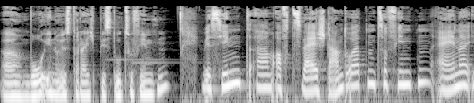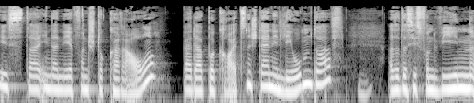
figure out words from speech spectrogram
Äh, wo in Österreich bist du zu finden? Wir sind ähm, auf zwei Standorten zu finden. Einer ist äh, in der Nähe von Stockerau bei der Burg Kreuzenstein in Leobendorf. Mhm. Also das ist von Wien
